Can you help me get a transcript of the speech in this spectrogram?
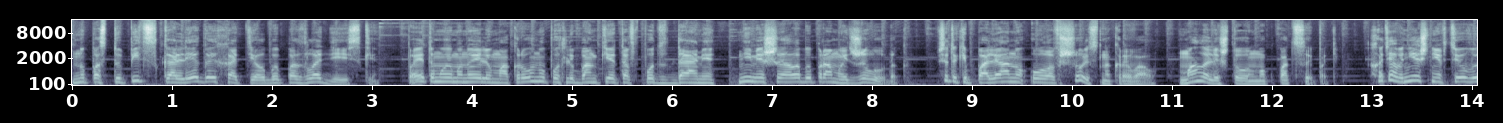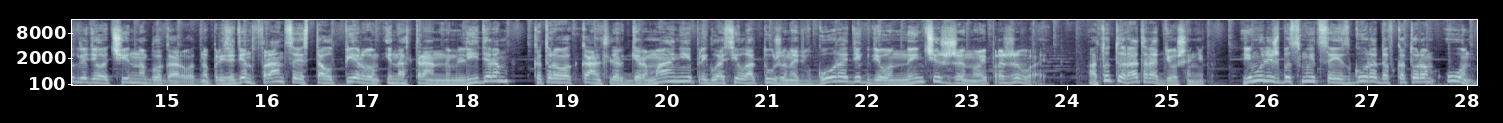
но поступить с коллегой хотел бы по-злодейски. Поэтому Эммануэлю Макрону после банкета в Потсдаме не мешало бы промыть желудок. Все-таки поляну Олаф Шольц накрывал. Мало ли что он мог подсыпать. Хотя внешне все выглядело чинно-благородно. Президент Франции стал первым иностранным лидером, которого канцлер Германии пригласил отужинать в городе, где он нынче с женой проживает. А тут и рад радешенек. Ему лишь бы смыться из города, в котором он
